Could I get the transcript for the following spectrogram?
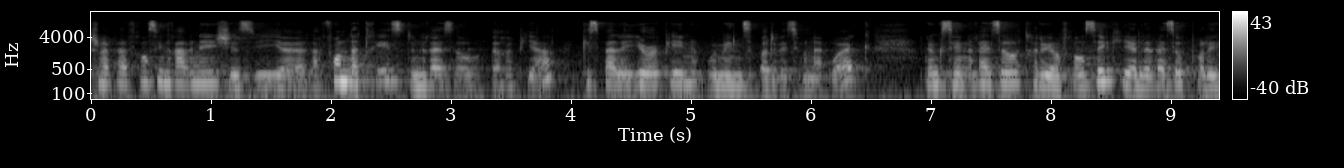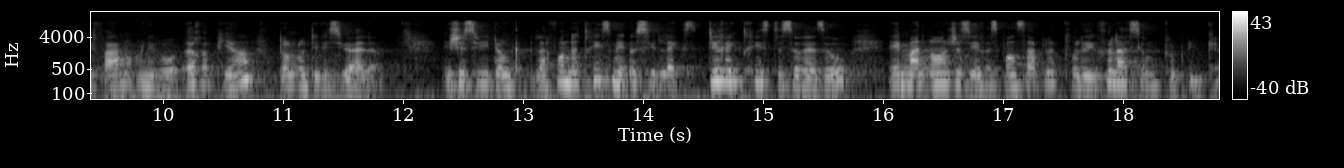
Je m'appelle Francine Ravenet, je suis euh, la fondatrice d'un réseau européen qui s'appelle European Women's Audiovisual Network. Donc c'est un réseau traduit en français qui est le réseau pour les femmes au niveau européen dans l'audiovisuel. Et je suis donc la fondatrice mais aussi l'ex-directrice de ce réseau et maintenant je suis responsable pour les relations publiques.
